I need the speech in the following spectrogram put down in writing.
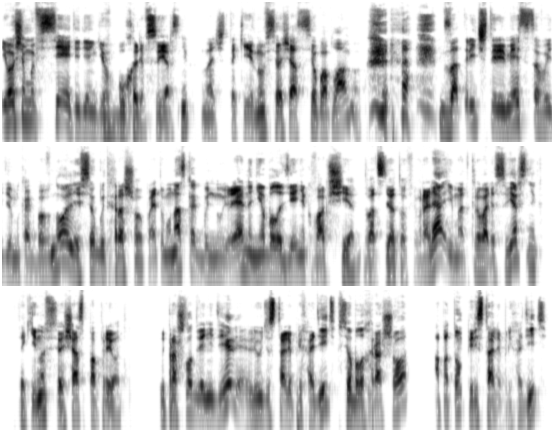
И, в общем, мы все эти деньги вбухали в сверстник. Значит, такие, ну все, сейчас все по плану. За 3-4 месяца выйдем как бы в ноль, и все будет хорошо. Поэтому у нас как бы, ну, реально не было денег вообще 29 февраля, и мы открывали сверстник. Такие, ну все, сейчас попрет. И прошло две недели, люди стали приходить, все было хорошо, а потом перестали приходить,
